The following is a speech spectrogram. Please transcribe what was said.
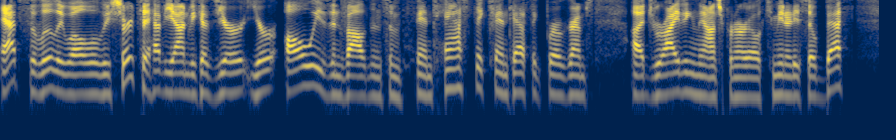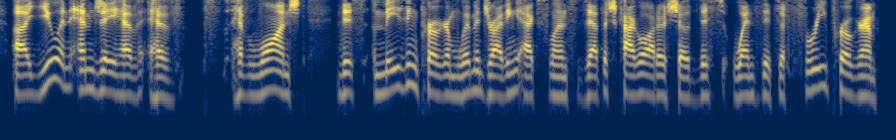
Absolutely. Well, we'll be sure to have you on because you're you're always involved in some fantastic, fantastic programs uh, driving the entrepreneurial community. So, Beth, uh, you and MJ have have have launched this amazing program, Women Driving Excellence. It's at the Chicago Auto Show this Wednesday. It's a free program.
